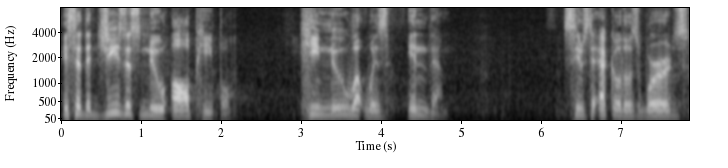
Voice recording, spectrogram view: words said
He said that Jesus knew all people, he knew what was in them. Seems to echo those words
